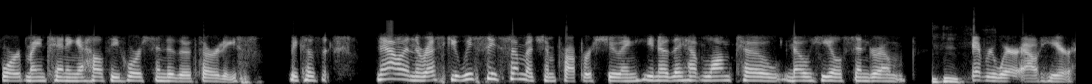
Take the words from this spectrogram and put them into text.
for maintaining a healthy horse into their 30s because now in the rescue we see so much improper shoeing. You know, they have long toe, no heel syndrome mm-hmm. everywhere out here.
